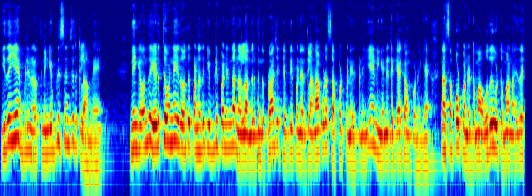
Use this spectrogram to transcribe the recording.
இதை ஏன் இப்படி நடத்து நீங்கள் எப்படி செஞ்சுருக்கலாமே. நீங்கள் வந்து எடுத்தவொடனே இதை வந்து பண்ணதுக்கு இப்படி பண்ணியிருந்தால் நல்லா இருந்திருக்கு. இந்த ப்ராஜெக்ட் எப்படி பண்ணியிருக்கலாம். நான் கூட சப்போர்ட் பண்ணியிருப்பேன். ஏன் நீங்கள் என்கிட்ட கேட்காம போனீங்க? நான் சப்போர்ட் பண்ணட்டுமா? உதவட்டுமா? நான் இதை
